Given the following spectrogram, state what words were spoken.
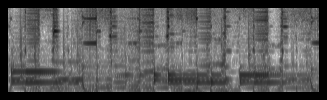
Thank you.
